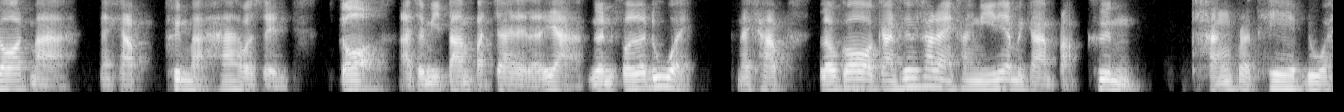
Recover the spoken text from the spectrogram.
ยอดมานะครับ ขึ้นมา5%ก็อาจจะมีตามปัจจัยหลายๆอย่างเงินเฟ้อด้วยนะครับ แล้วก็การขึ้นค่าแรงครั้งนี้เนี่ยเป็นการปรับขึ้นทั้งประเทศด้วย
